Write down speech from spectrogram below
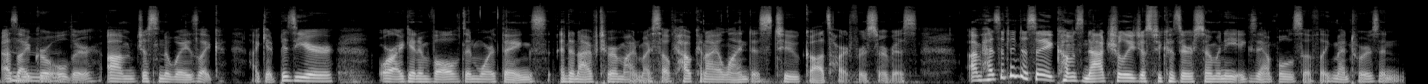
as mm. I grow older. Um, just in the ways like I get busier or I get involved in more things. And then I have to remind myself, how can I align this to God's heart for service? I'm hesitant to say it comes naturally just because there are so many examples of like mentors and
